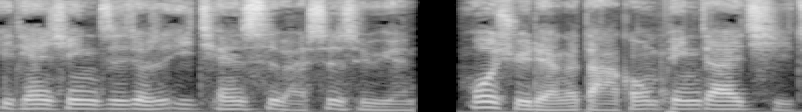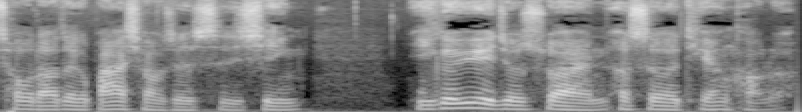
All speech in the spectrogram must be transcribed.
一天薪资就是一千四百四十元。或许两个打工拼在一起，凑到这个八小时时薪，一个月就算二十二天好了，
